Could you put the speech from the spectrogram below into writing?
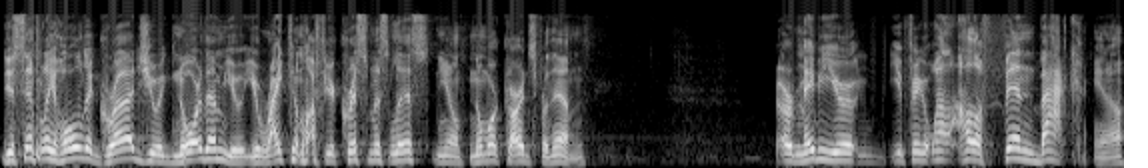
Do you simply hold a grudge? You ignore them? You, you write them off your Christmas list? You know, no more cards for them. Or maybe you're, you figure, well, I'll offend back. You know,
